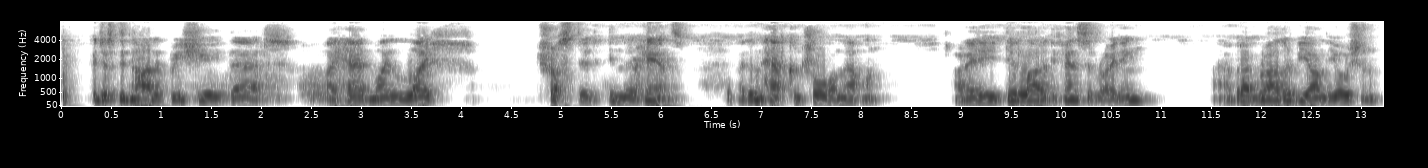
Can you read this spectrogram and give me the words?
I just did not appreciate that I had my life trusted in their hands. I didn't have control on that one. I did a lot of defensive writing, uh, but I'd rather be on the ocean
